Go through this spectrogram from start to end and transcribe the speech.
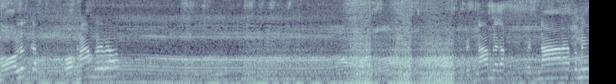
พอ ลึกกับออกน้ำเลยพี่น้องเป็นน้ำเลยครับเป็นนานะครับตรงนี้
